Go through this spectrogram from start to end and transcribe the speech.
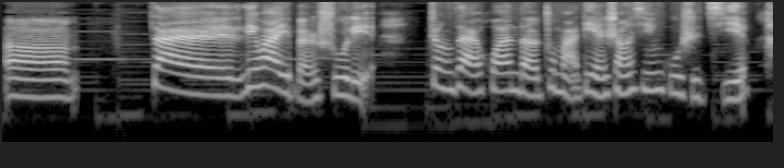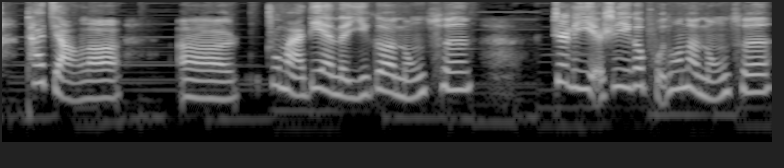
呃，在另外一本书里，郑在欢的《驻马店伤心故事集》，他讲了，呃，驻马店的一个农村，这里也是一个普通的农村，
